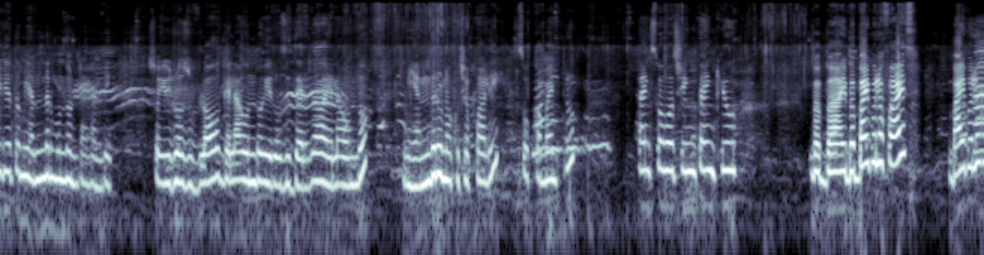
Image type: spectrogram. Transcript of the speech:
వీడియోతో మీ అందరి ముందు ఉంటానండి. సో ఈరోజు బ్లాగ్ ఎలా ఉందో ఈరోజు దర్గా ఎలా ఉందో మీ అందరూ నాకు చెప్పాలి. So comment through thanks for watching thank you bye bye బోలో ఫాయిస్ బాయ్ బోలో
